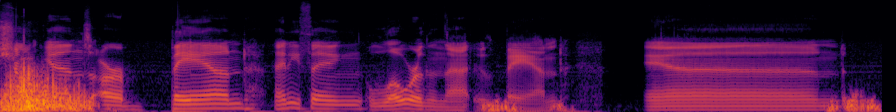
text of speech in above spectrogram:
shotguns are banned. Anything lower than that is banned. And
